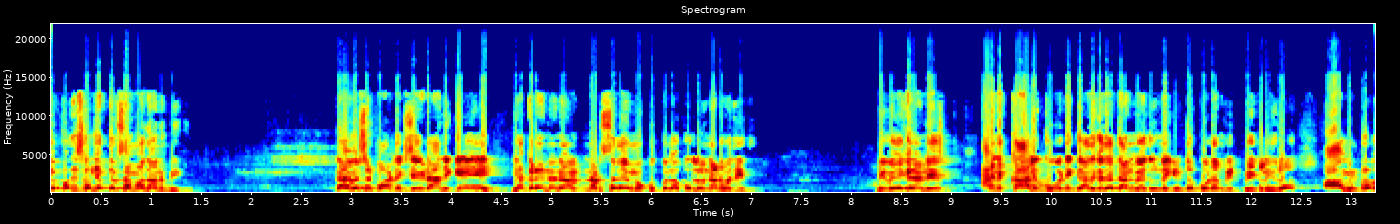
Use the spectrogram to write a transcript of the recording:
చెప్పు తీసుకొని చెప్తారు సమాధానం మీకు. డైవర్షన్ పాలిటిక్స్ చేయడానికి ఎక్కడైనా నడుస్తుందేమో. కుత్బలాపూర్లో నడవది వివేకానంద ఆయన కాలి గోటికి కాదు కదా దాని మీద ఉన్న ఇంటర్ కూడా మీరు పీకలేరు. ఆ ఇంటర్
